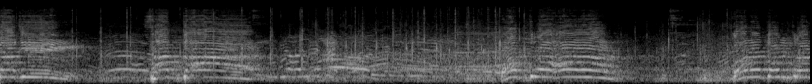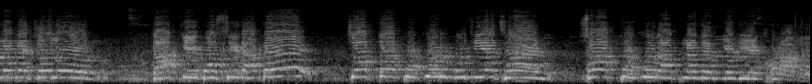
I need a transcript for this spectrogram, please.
গাজী, সাবধান। ভদ্র গণতন্ত্র মেনে চলুন। কাকি বসির হাতে যত পুকুর বুঝিয়েছেন সব পুকুর আপনাদেরকে দিয়ে খোঁড়াবো।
